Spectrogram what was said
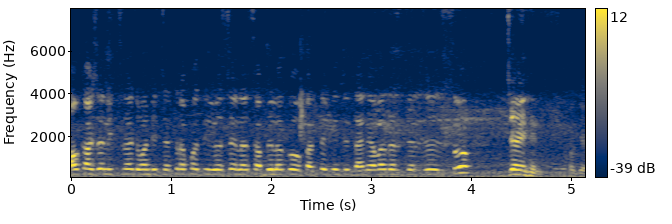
అవకాశాన్ని ఇచ్చినటువంటి ఛత్రపతి యువసేన సభ్యులకు ప్రత్యేకించి ధన్యవాదాలు తెలియజేస్తూ జై హింద్. ఓకే.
